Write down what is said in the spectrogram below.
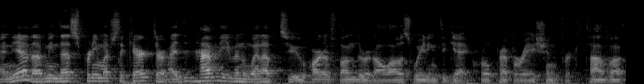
and yeah, I mean that's pretty much the character. I didn't haven't even went up to Heart of Thunder at all. I was waiting to get Cruel Preparation for Kitava,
